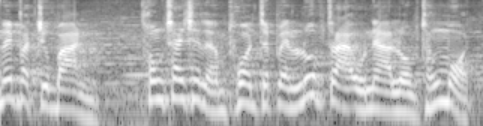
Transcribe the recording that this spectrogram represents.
ในปัจจุบันธงชัยเฉลิมพลจะเป็นรูปตราอุณาโลมทั้งหมด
